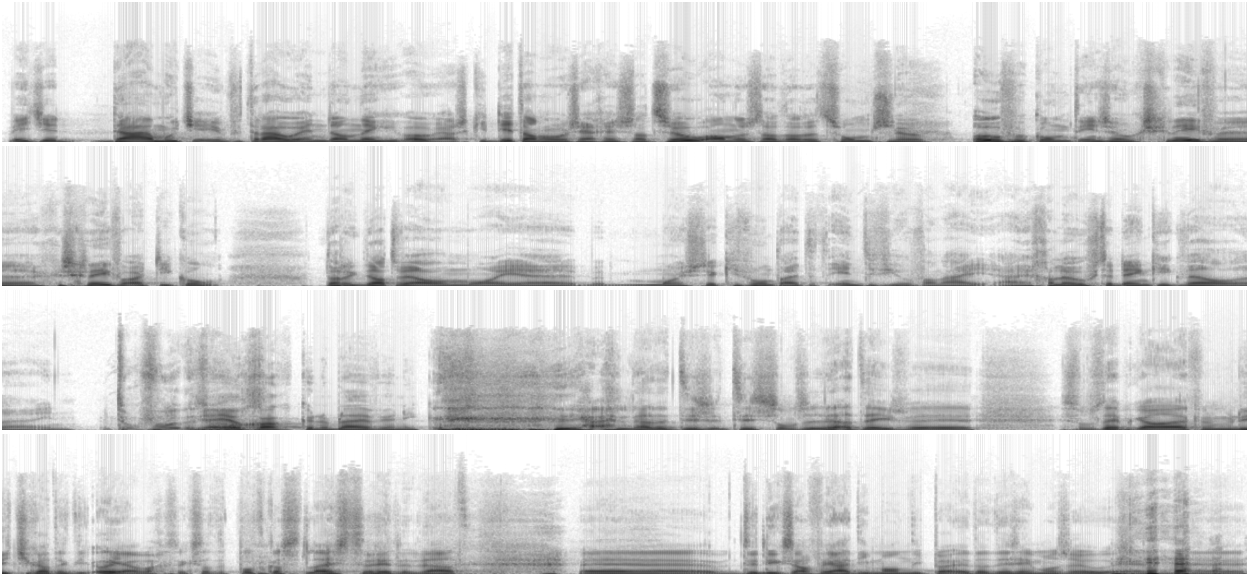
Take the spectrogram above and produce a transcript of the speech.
weet je, daar moet je in vertrouwen. En dan denk ik, oh, als ik je dit dan hoor zeggen, is dat zo anders dan dat het soms Ja. overkomt in zo'n geschreven, geschreven artikel. Dat ik dat wel een mooi, eh, mooi stukje vond uit het interview. Van hij, hij geloofde denk ik wel eh, in. Toch vond het ook wakker kunnen blijven, Yannick? ja, nou, het, is, het is soms inderdaad even... soms heb ik al even een minuutje gehad. Ik denk, oh ja, wacht, ik zat de podcast te luisteren inderdaad. Eh, toen ik van, ja, die man, die, dat is helemaal zo. En, eh,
